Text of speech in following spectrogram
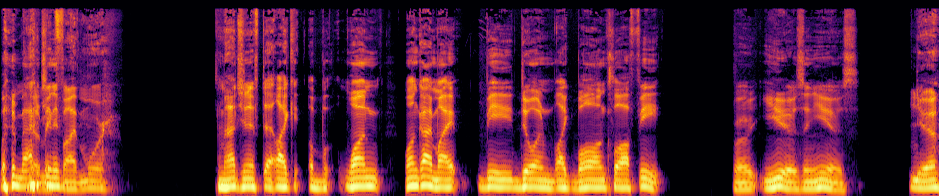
but imagine make if five more. imagine if that like a, one one guy might be doing like ball and claw feet for years and years. Yeah.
